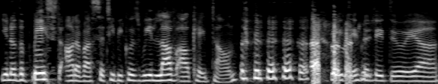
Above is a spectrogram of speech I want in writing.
you know, the best out of our city because we love our Cape Town. Absolutely. we definitely do, yeah.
